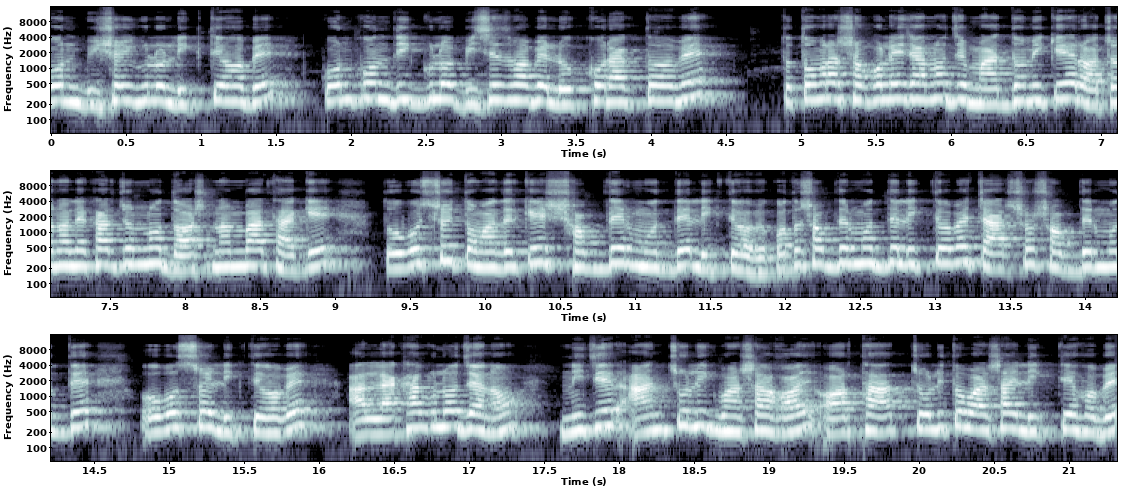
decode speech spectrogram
কোন বিষয়গুলো লিখতে হবে, কোন কোন দিকগুলো বিশেষভাবে লক্ষ্য রাখতে হবে তো তোমরা সকলেই জানো যে মাধ্যমিকে রচনা লেখার জন্য দশ নাম্বার থাকে, তো অবশ্যই তোমাদেরকে শব্দের মধ্যে লিখতে হবে। কত শব্দের মধ্যে লিখতে হবে? চারশো শব্দের মধ্যে অবশ্যই লিখতে হবে। আর লেখাগুলো যেন নিজের আঞ্চলিক ভাষা হয়, অর্থাৎ চলিত ভাষায় লিখতে হবে।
